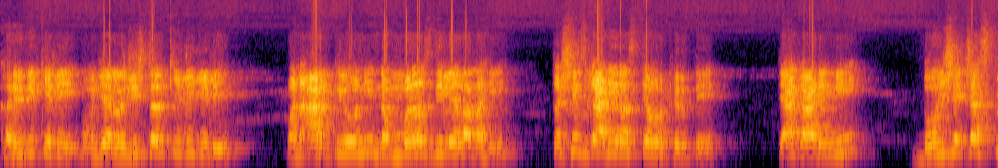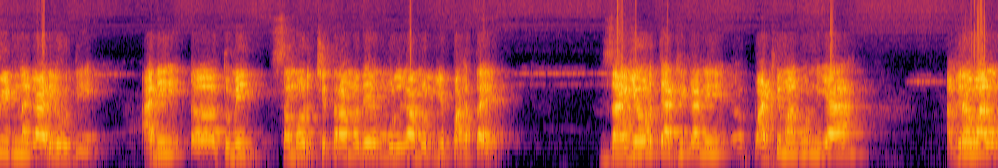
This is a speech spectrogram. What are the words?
खरेदी केली म्हणजे रजिस्टर केली गेली पण आरटीओनी नंबरच दिलेला नाही. तशीच गाडी रस्त्यावर फिरते. त्या गाडीनी दोनशेच्या स्पीडनं गाडी होती. आणि तुम्ही समोर चित्रामध्ये मुलगा मुलगी पाहताय. जागेवर त्या ठिकाणी पाठीमागून या अग्रवाल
